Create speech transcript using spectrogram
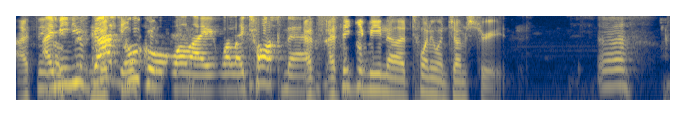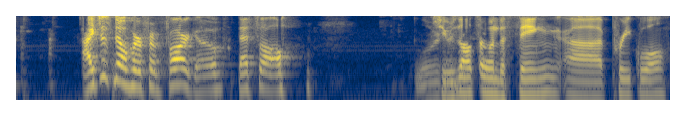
I think. I mean, you've got Mitchell- Google while I while I talk, I, Max. I think you mean uh, Twenty One Jump Street. Uh, I just know her from Fargo. That's all. Lord She was and- also in the Thing uh, prequel.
